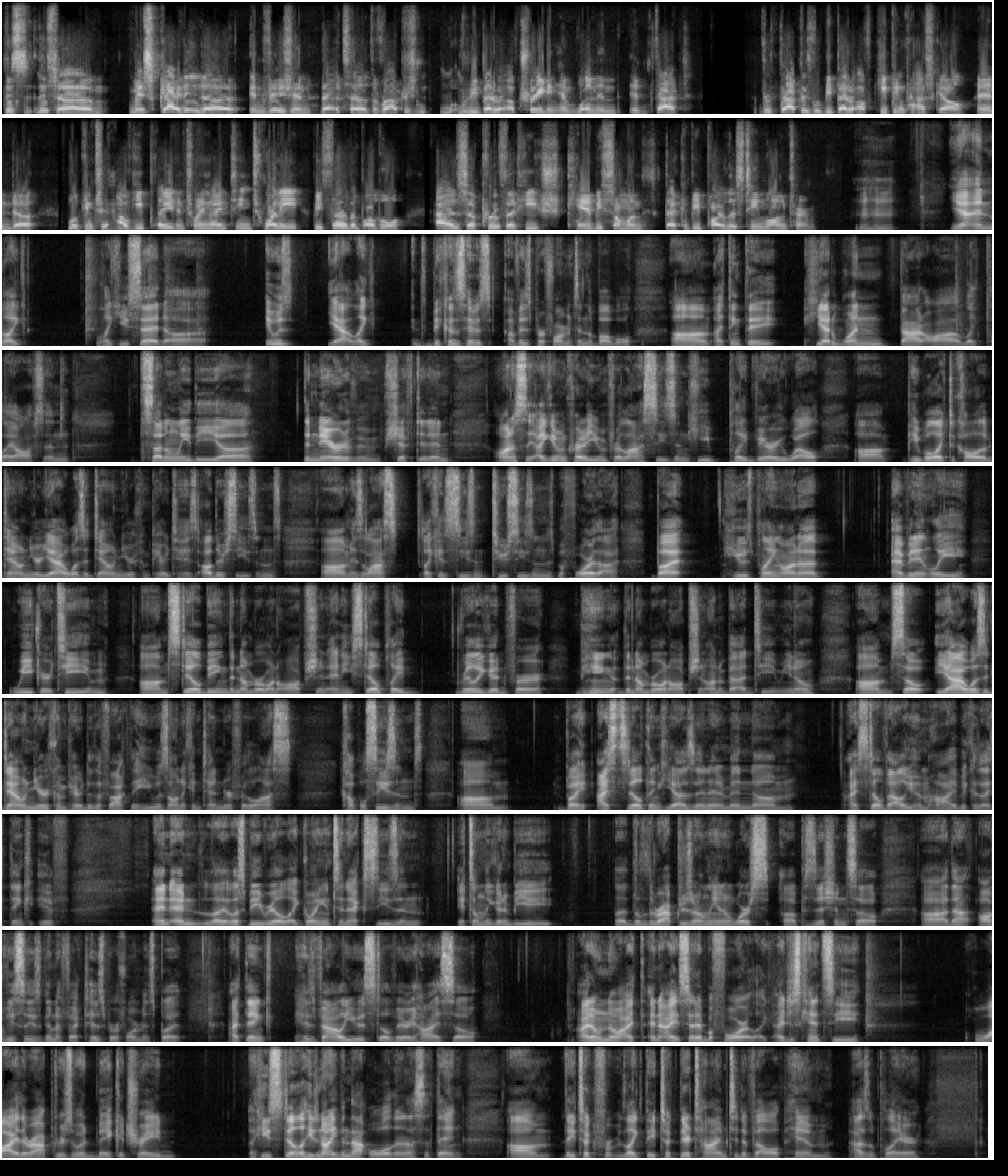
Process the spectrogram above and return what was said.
this this um, misguided uh, envision that uh, the Raptors would be better off trading him when in in fact the Raptors would be better off keeping Pascal and uh, looking to how he played in 2019-20 before the bubble as a proof that he can be someone that could be part of this team long term. Mm-hmm. Yeah, and like like you said, uh, it was yeah, like because of his of his performance in the bubble. Um, I think they he had one bad uh, like playoffs, and suddenly the uh, the narrative shifted. And honestly, I give him credit even for last season. He played very well. Um, people like to call it a down year. Yeah, it was a down year compared to his other seasons. Um, his last like his season two seasons before that, but he was playing on a evidently weaker team, um, still being the number one option, and he still played really good for being the number one option on a bad team, you know? Um, so yeah, it was a down year compared to the fact that he was on a contender for the last couple seasons. Um, but I still think he has in him, and um, I still value him high because I think if and and let's be real, like going into next season, it's only going to be uh, the, the Raptors are only in a worse uh, position, so uh, that obviously is going to affect his performance, but I think his value is still very high. So I don't know. I and I said it before. Like I just can't see why the Raptors would make a trade. He's still he's not even that old, and that's the thing. Um, they took for like they took their time to develop him as a player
